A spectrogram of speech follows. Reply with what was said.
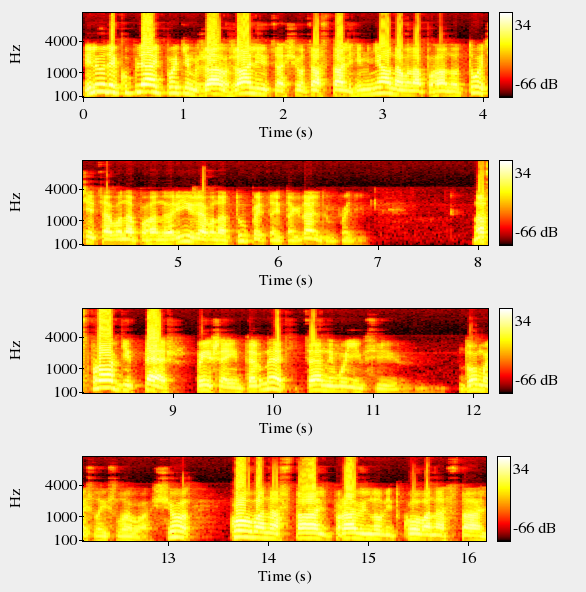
І люди купляють, потім жа- жаліються, що ця сталь гімняна, вона погано точиться, вона погано ріже, вона тупиться і так далі. Тому. Насправді теж пише інтернет, це не мої всі домисли і слова, що кована сталь, правильно відкована сталь.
